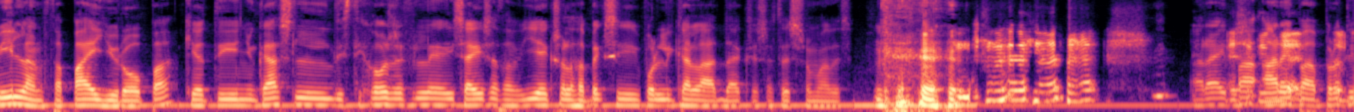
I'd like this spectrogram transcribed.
Milan θα πάει η Europa και ότι η Newcastle δυστυχώς, φίλε, ίσα ίσα θα βγει έξω, αλλά θα παίξει πολύ καλά εντάξει σε αυτές τις ομάδες. άρα είπα, άρα είπα πρώτη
